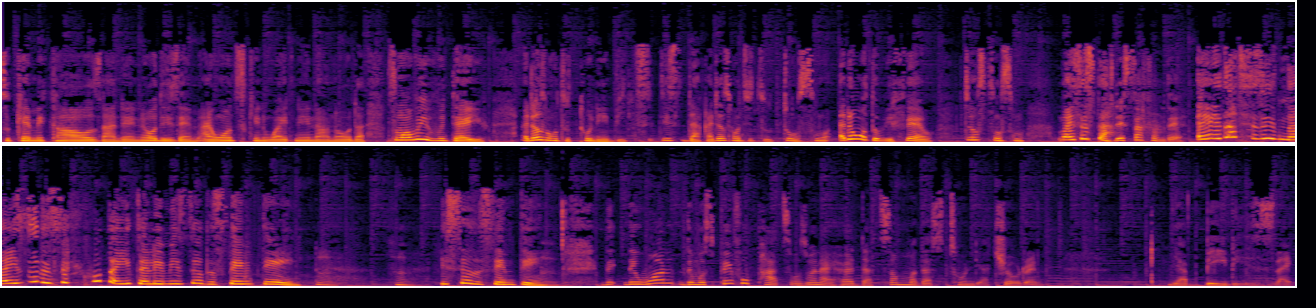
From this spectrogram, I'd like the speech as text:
to chemicals and then all these um, i want skin whitening and all that. Some of you even tell you i just want to tone a bit. This dark i just want it to tone small. I don't want to be fair just tone small. My sister. They start from there. eh, that is it now. It's still the same. What are you telling me? It's still the same thing. It's still the same thing. The, the one, the most painful part was when I heard that some mothers tone their children, their babies, like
